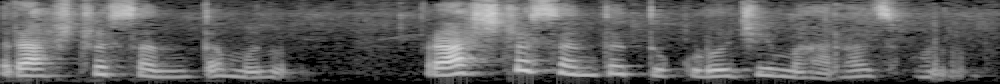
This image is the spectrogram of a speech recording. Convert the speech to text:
राष्ट्रसंत म्हणून. राष्ट्रसंत तुकडोजी महाराज म्हणून.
